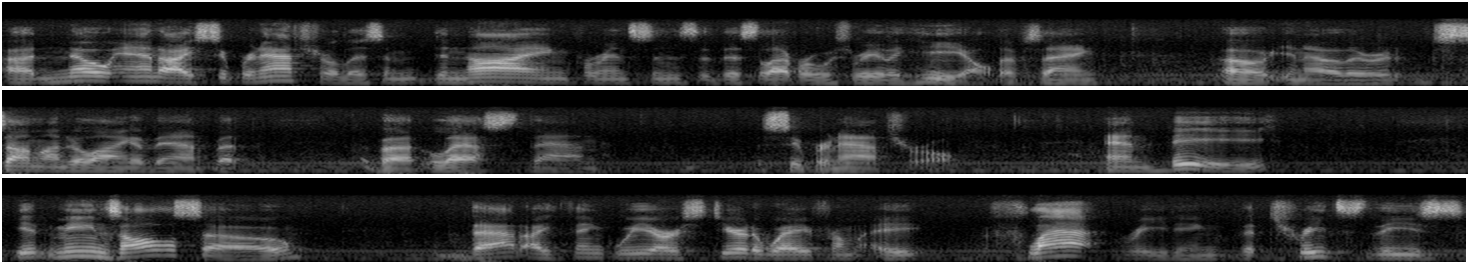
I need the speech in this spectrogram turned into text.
uh, no anti supernaturalism, denying, for instance, that this leper was really healed, of saying, oh, you know, there was some underlying event, but, but less than supernatural. And B, it means also that I think we are steered away from a flat reading that treats these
